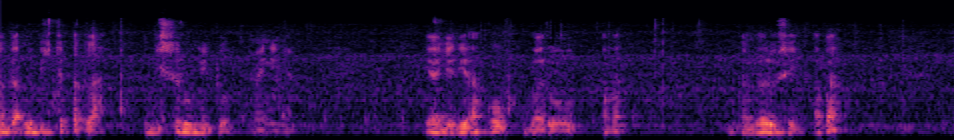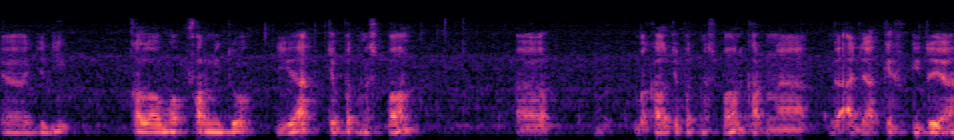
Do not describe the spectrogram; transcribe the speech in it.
agak lebih cepat lah lebih seru gitu mainnya. Ya jadi aku baru apa? Bukan baru sih apa? Ya jadi kalau mob farm itu dia cepet nge-spawn uh, bakal cepet nge-spawn karena nggak ada cave gitu ya.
